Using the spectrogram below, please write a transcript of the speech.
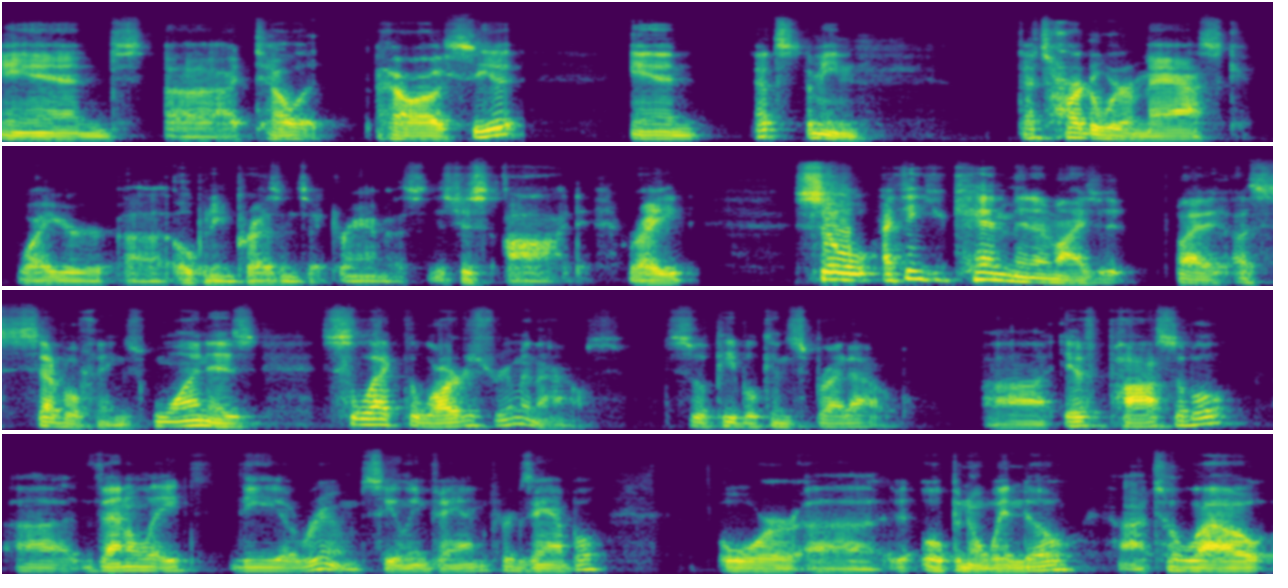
and uh, I tell it how I see it. And that's, I mean, that's hard to wear a mask while you're uh, opening presents at grandma's. It's just odd, right? So I think you can minimize it by uh, several things. One is select the largest room in the house so people can spread out. Uh, if possible, uh, ventilate the uh, room, ceiling fan, for example, or uh, open a window to allow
